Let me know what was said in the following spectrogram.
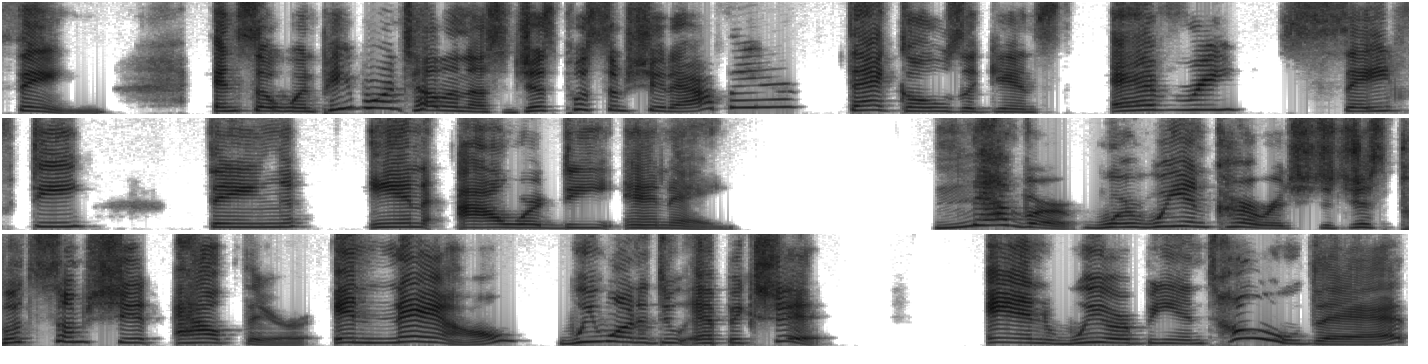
thing. And so when people are telling us just put some shit out there, that goes against every safety thing in our DNA. Never were we encouraged to just put some shit out there. And now we want to do epic shit. And we are being told that,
